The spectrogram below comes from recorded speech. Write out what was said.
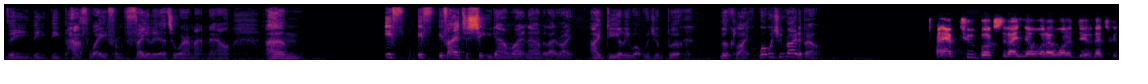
the the the pathway from failure to where I'm at now. Um, if if if I had to sit you down right now and be like, right, ideally, what would your book look like? What would you write about? I have two books that I know what I want to do. That's good.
